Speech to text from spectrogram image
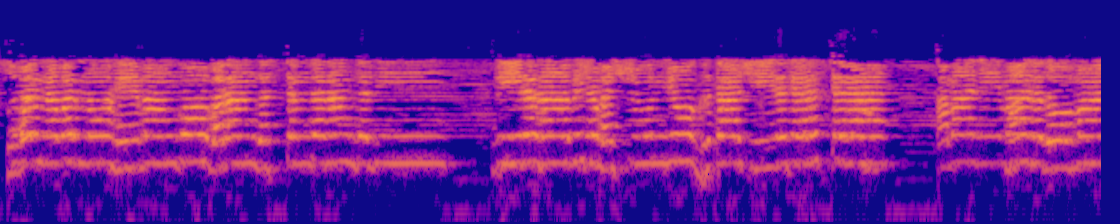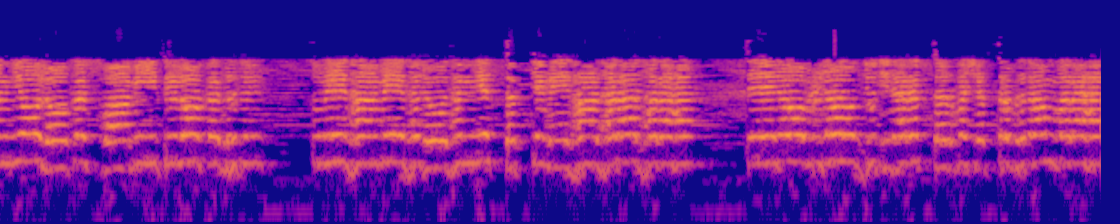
सुवर्णवर्णो हेमाङ्गो वराङ्गश्चन्दनाङ्गदी वीरः विषमः शून्यो घृता क्षीरचरश्चरः। अमानी मानदो मान्यो लोकस्वामी त्रिलोकधृत्। सुमेधा मेधजो धन्यः सत्यमेधाधराधरः तेजो वृषोद्युतिधरः सर्वशत्रभृताम्बरः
